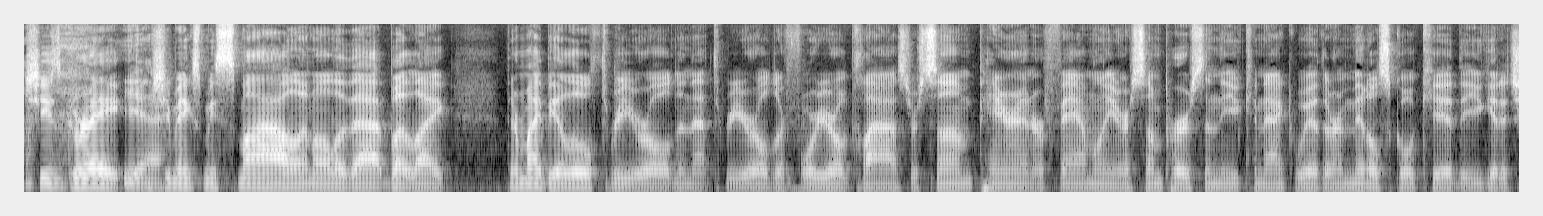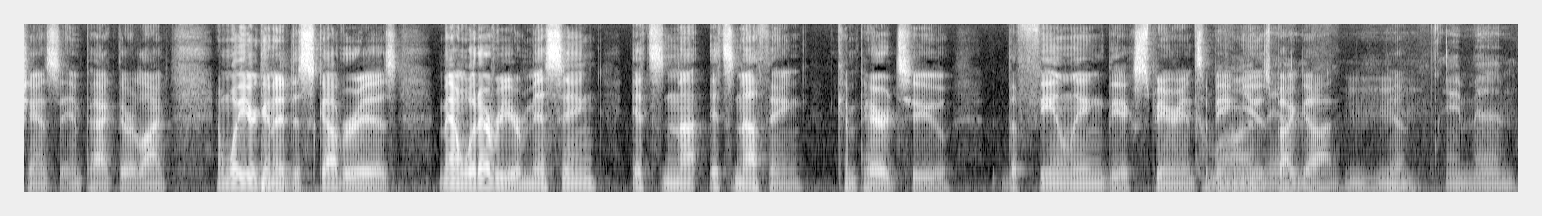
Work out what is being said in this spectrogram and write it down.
she's great. Yeah. she makes me smile and all of that. But like, there might be a little three year old in that three year old or four year old class, or some parent or family, or some person that you connect with, or a middle school kid that you get a chance to impact their life. And what you're going to discover is, man, whatever you're missing, it's not, it's nothing compared to the feeling, the experience of being on, used by man. God. Mhm. Yeah. Amen.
